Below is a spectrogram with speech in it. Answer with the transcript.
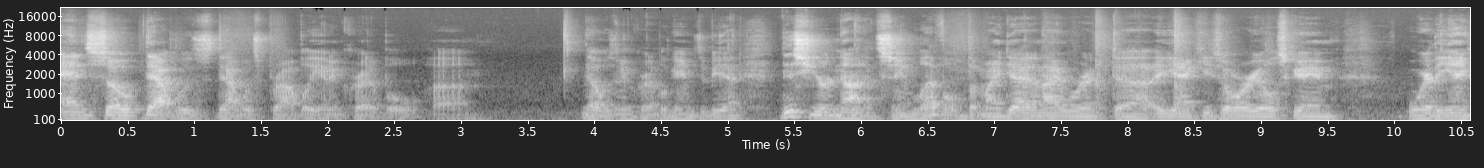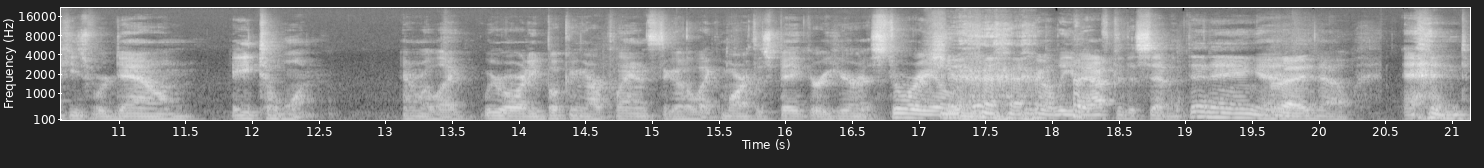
and so that was that was probably an incredible. Um, that was an incredible game to be at. This year, not at the same level, but my dad and I were at uh, a Yankees Orioles game where the Yankees were down eight to one, and we're like, we were already booking our plans to go to like Martha's Bakery here in Astoria. we're gonna leave after the seventh inning, and Right. you know, and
